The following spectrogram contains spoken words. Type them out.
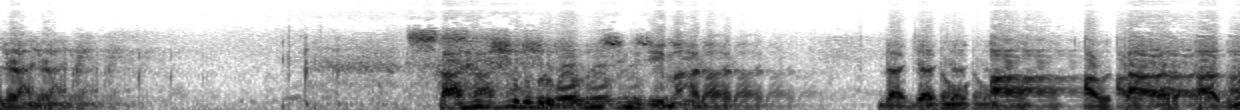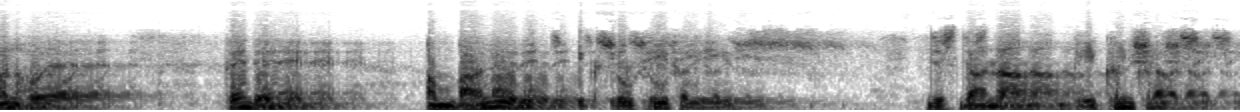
ਲੜਾਈਆਂ ਸਾਹਿਬ ਸ੍ਰੀ ਗੁਰੂ ਗੋਬਿੰਦ ਸਿੰਘ ਜੀ ਮਹਾਰਾਜ ਦਾ ਜਦੋਂ ਆ ਅਵਤਾਰ ਆਗਮਨ ਹੋਇਆ ਕਹਿੰਦੇ ਨੇ ਅੰਬਾਲੇ ਵਿੱਚ ਇੱਕ ਸੂਫੀ ਫਕੀਰ ਜਿਸ ਦਾ ਨਾਮ ਭੀਖਨ ਸ਼ਾਹ ਸੀ।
